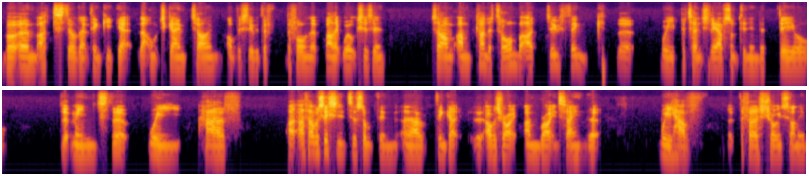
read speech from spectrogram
but um, I still don't think he'd get that much game time. Obviously, with the the form that Malik Wilks is in, so I'm I'm kind of torn. But I do think that we potentially have something in the deal that means that we have. I, I was listening to something, and I think I I was right. I'm right in saying that we have the first choice on him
